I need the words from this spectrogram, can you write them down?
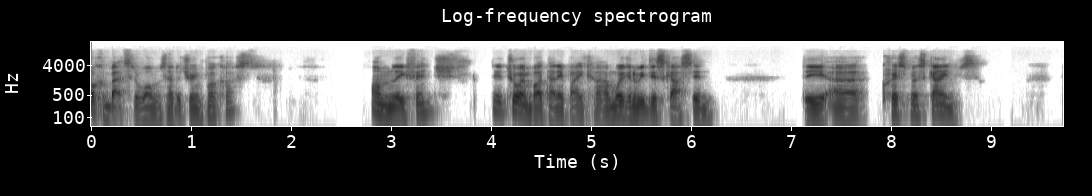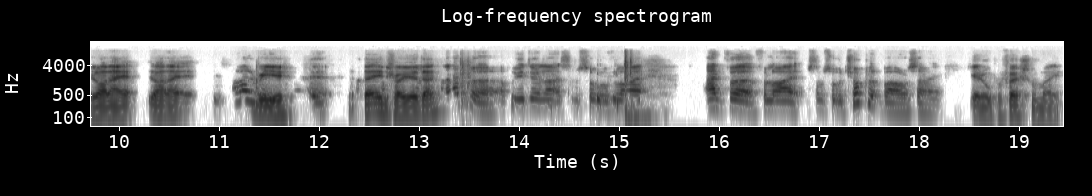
Welcome back to the Wombles Had a Dream podcast. I'm Lee Finch, joined by Danny Baker, and we're going to be discussing the uh, Christmas games. You like that? You like that? yeah. I Re- really like that intro, yeah, Dan? Advert. I thought you were doing like some sort of like advert for like some sort of chocolate bar or something. Getting all professional, mate.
